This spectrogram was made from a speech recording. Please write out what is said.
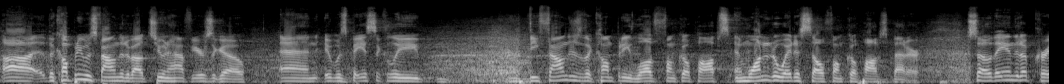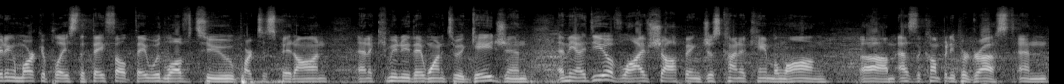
uh, the company was founded about two and a half years ago, and it was basically the founders of the company loved Funko Pops and wanted a way to sell Funko Pops better. So they ended up creating a marketplace that they felt they would love to participate on and a community they wanted to engage in. And the idea of live shopping just kind of came along. Um, as the company progressed, and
